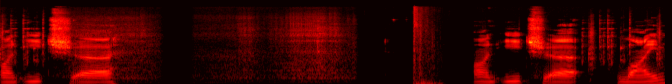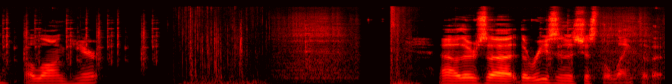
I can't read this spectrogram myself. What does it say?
on each uh, on each uh, line along here. Now, there's uh, the reason is just the length of it,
